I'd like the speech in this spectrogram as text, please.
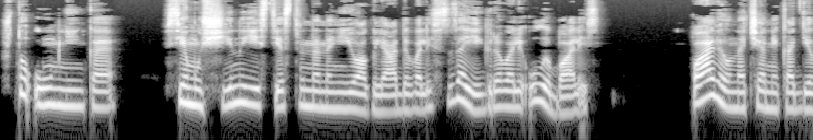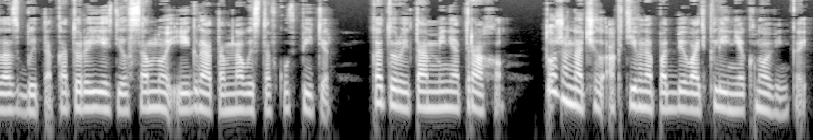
что умненькая. Все мужчины, естественно, на нее оглядывались, заигрывали, улыбались. Павел, начальник отдела сбыта, который ездил со мной и Игнатом на выставку в Питер, который там меня трахал, тоже начал активно подбивать клинья к новенькой.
